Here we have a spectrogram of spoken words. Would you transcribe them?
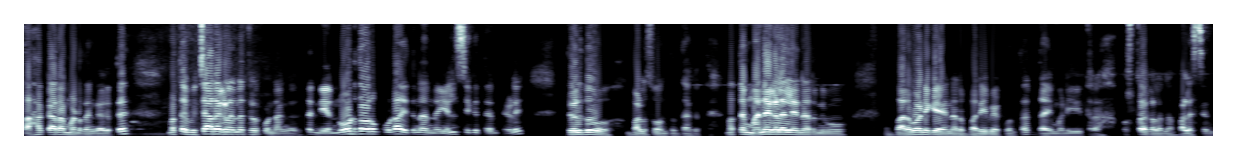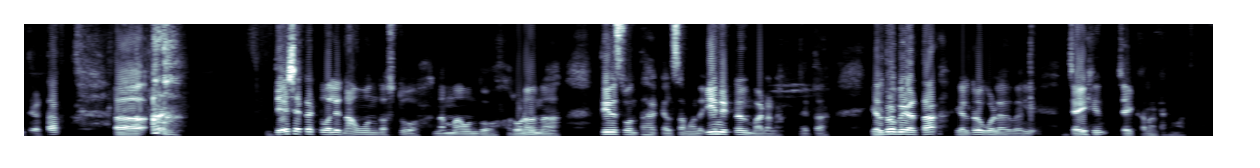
ಸಹಕಾರ ಮಾಡ್ದಂಗಾಗುತ್ತೆ, ಮತ್ತೆ ವಿಚಾರಗಳನ್ನ ತಿಳ್ಕೊಂಡಂಗಾಗುತ್ತೆ. ನೀವು ನೋಡಿದವರು ಕೂಡ ಇದನ್ನ ಎಲ್ಲಿ ಸಿಗುತ್ತೆ ಅಂತ ಹೇಳಿ ತಿಳಿದು ಬಳಸುವಂತದ್ದಾಗುತ್ತೆ. ಮತ್ತೆ ಮನೆಗಳಲ್ಲಿ ಏನಾದ್ರು ನೀವು ಬರವಣಿಗೆ ಏನಾದ್ರು ಬರೀಬೇಕು ಅಂತ ದಯಮಾಡಿ ಈ ತರ ಪುಸ್ತಕಗಳನ್ನ ಬಳಸಿ ಅಂತ ಹೇಳ್ತಾ ದೇಶ ಕಟ್ಟುವಲ್ಲಿ ನಾವು ಒಂದಷ್ಟು ನಮ್ಮ ಒಂದು ಋಣವನ್ನ ತೀರಿಸುವಂತಹ ಕೆಲಸ ಮಾಡಿ ಈ ನಿಟ್ಟಿನಲ್ಲಿ ಮಾಡೋಣ, ಆಯ್ತಾ? ಎಲ್ರಿಗೂ ಹೇಳ್ತಾ, ಎಲ್ರಿಗೂ ಒಳ್ಳೆಯದಾಗಲಿ. ಜೈ ಹಿಂದ್, ಜೈ ಕರ್ನಾಟಕ ಮಾತು.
